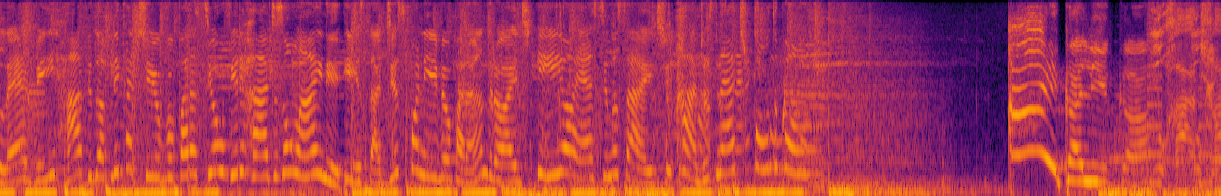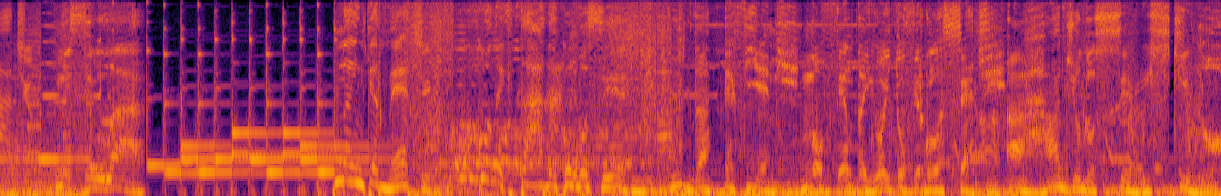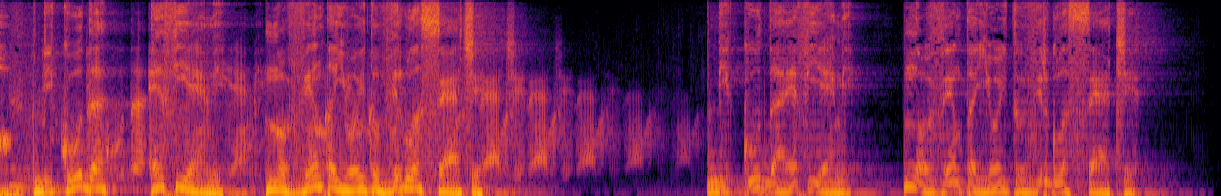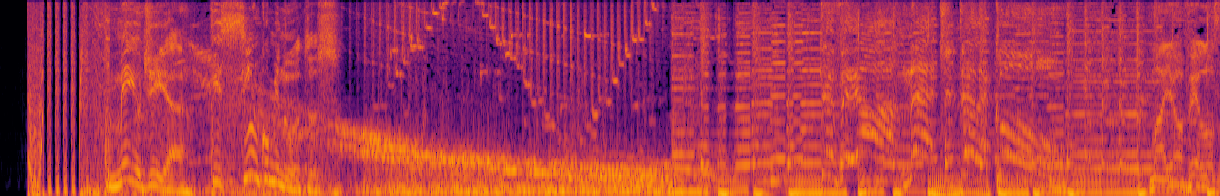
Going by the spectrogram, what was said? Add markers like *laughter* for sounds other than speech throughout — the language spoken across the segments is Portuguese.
leve e rápido aplicativo para se ouvir rádios online e está disponível para Android e iOS no site radiosnet.com. Ai, Calica! No rádio, rádio, no celular, na internet, conectada com você. Bicuda FM 98,7. A rádio do seu estilo. Bicuda FM 98,7. Bicuda FM 98,7. Meio-dia e cinco minutos.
